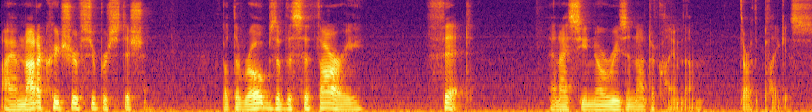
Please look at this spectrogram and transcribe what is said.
I am not a creature of superstition but the robes of the Sithari fit, and I see no reason not to claim them. Darth Plagueis.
